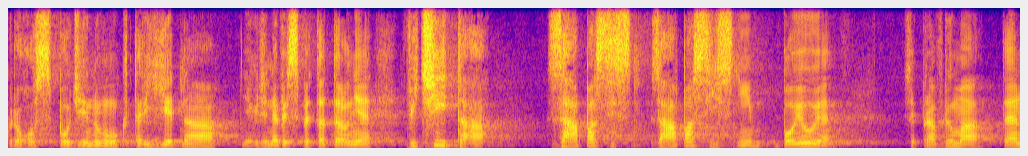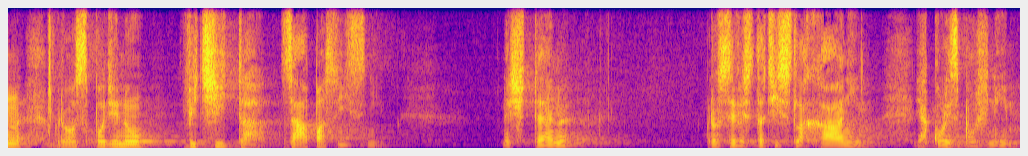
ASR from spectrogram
kdo hospodinu, který jedná někdy nevyspětatelně, vyčítá, zápasí, zápasí s ním, bojuje. Že pravdu má ten, kdo hospodinu vyčítá, zápasí s ním, než ten, kdo si vystačí slacháním, jakkoliv zbožným.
